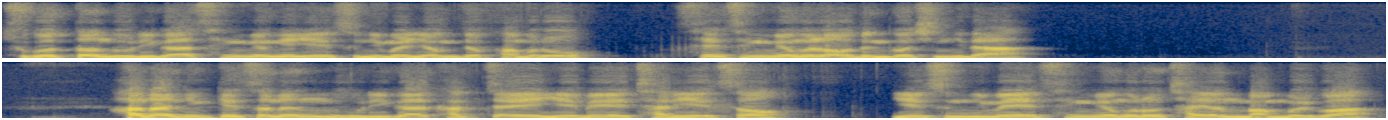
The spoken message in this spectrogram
죽었던 우리가 생명의 예수님을 영접함으로 새 생명을 얻은 것입니다. 하나님께서는 우리가 각자의 예배의 자리에서 예수님의 생명으로 자연 만물과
